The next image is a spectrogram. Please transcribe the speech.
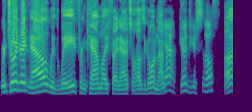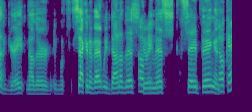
We're joined right now with Wade from Cam Life Financial. How's it going, man? Yeah, good. Yourself? Ah, great. Another second event we've done of this, Okay. doing this same thing, and Okay.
